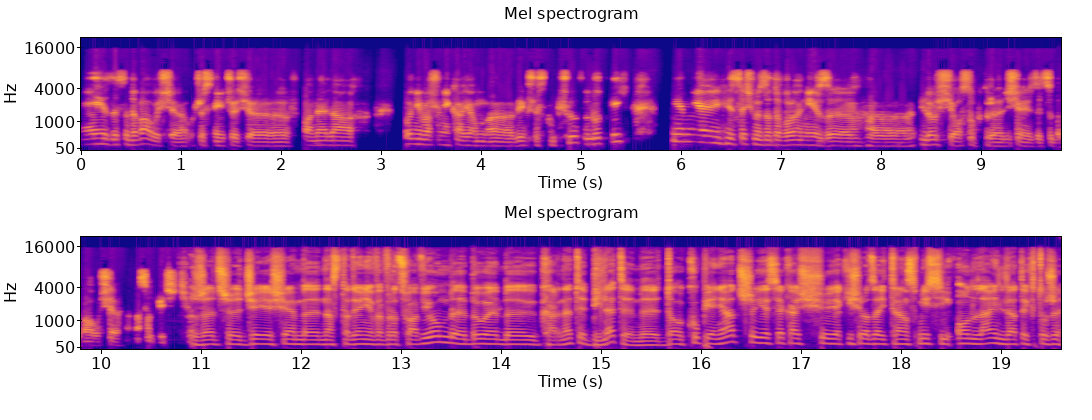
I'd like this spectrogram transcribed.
nie zdecydowały się uczestniczyć e, w panelach, ponieważ unikają e, większych skupisk lud- ludzkich. Niemniej jesteśmy zadowoleni z e, ilości osób, które dzisiaj zdecydowało się nas odwiedzić. Rzecz dzieje się na stadionie we Wrocławiu. Były karnety, bilety do kupienia. Czy jest jakaś, jakiś rodzaj transmisji online dla tych, którzy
